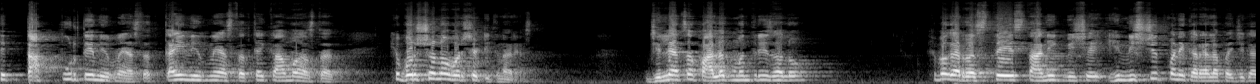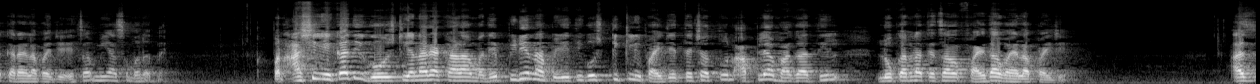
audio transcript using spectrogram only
हे तात्पुरते निर्णय असतात काही निर्णय असतात काही कामं असतात हे वर्षानुवर्ष टिकणारे असतात. जिल्ह्याचा पालकमंत्री झालो हे बघा रस्ते स्थानिक विषय हे निश्चितपणे करायला पाहिजे का करायला पाहिजे याचं मी असं म्हणत नाही. पण अशी एखादी गोष्ट येणाऱ्या काळामध्ये पिढी ना पिढी ती गोष्ट टिकली पाहिजे. त्याच्यातून आपल्या भागातील लोकांना त्याचा फायदा व्हायला पाहिजे. आज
